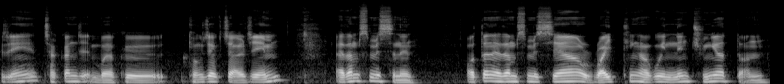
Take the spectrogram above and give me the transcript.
그지 작가인지 뭐야 그 경제학자 알지? 애덤 스미스는 어떤 애덤 스미스야 라이팅 하고 있는 중이었던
